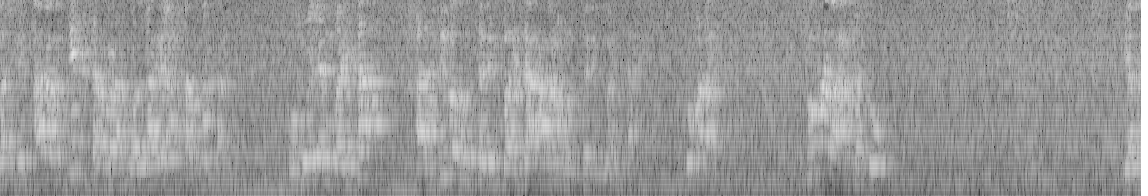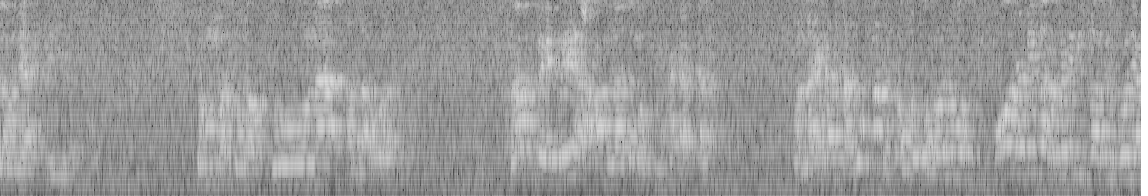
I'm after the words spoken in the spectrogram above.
بس العرب تكسر والله متى وفعل بيته الدبا ملترم بيته عرم ملترم بيته. ثم رعت ثم رعتته يلا ونحكي ثم تردون. الله أكبر. ربي بيرا عمل هذا ممكن حكى الكلام والله كان تلو مرة هو هو ربي بر فرق الباب يقول يا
